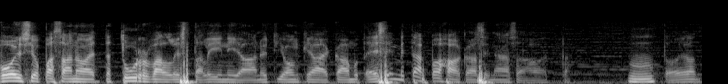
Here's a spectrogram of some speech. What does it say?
voisi jopa sanoa, että turvallista linjaa nyt jonkin aikaa, mutta ei siinä mitään pahaakaan sinänsä ole, että Mm. toi on,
